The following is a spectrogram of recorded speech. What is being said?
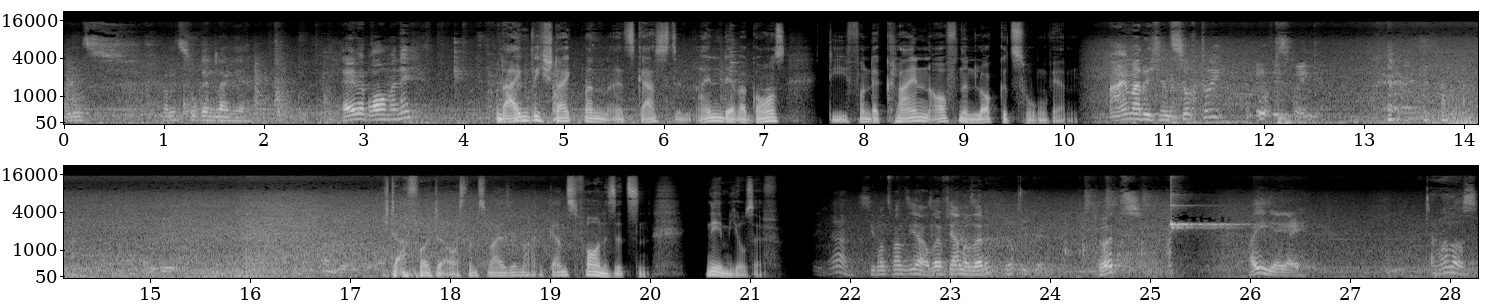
Ganz, ganz Zug entlang hier. Helme brauchen wir nicht. Und eigentlich steigt man als Gast in einen der Waggons, die von der kleinen offenen Lok gezogen werden. Einmal durch den Zug durch. Ups. Ich darf heute ausnahmsweise mal ganz vorne sitzen, neben Josef. Ja, 27 Jahre. Soll ich auf die andere Seite? Ja. Gut. Eieiei. Dann mal los.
